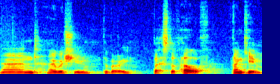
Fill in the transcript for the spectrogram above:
and I wish you the very best of health. Thank you.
